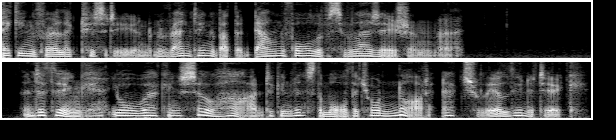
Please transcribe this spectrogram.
begging for electricity and ranting about the downfall of civilization. And to think you're working so hard to convince them all that you're not actually a lunatic.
